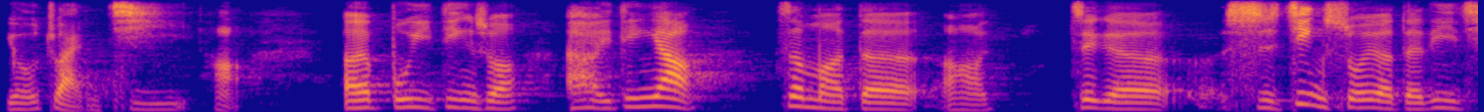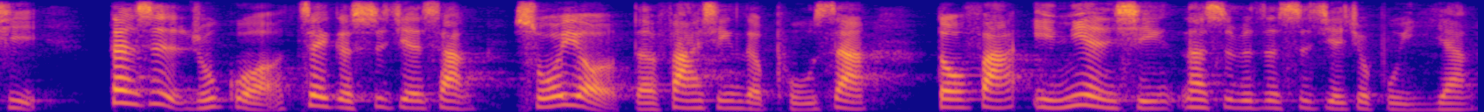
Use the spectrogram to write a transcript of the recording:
有转机，哈，而不一定说啊，一定要这么的啊，这个使尽所有的力气。但是如果这个世界上所有的发心的菩萨都发一念心，那是不是这世界就不一样？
